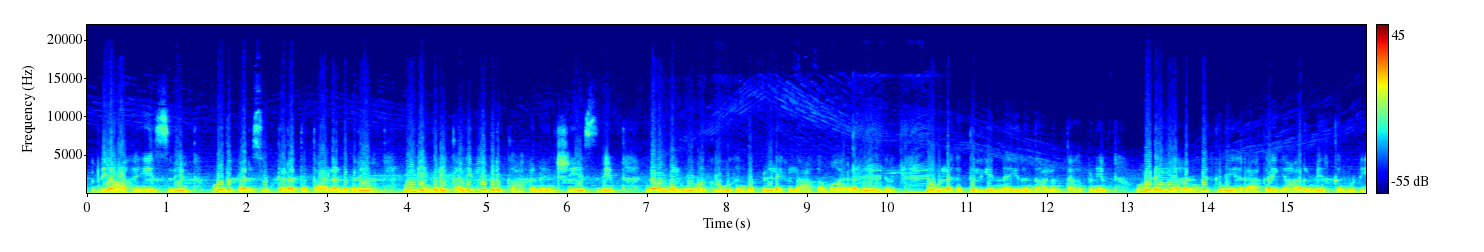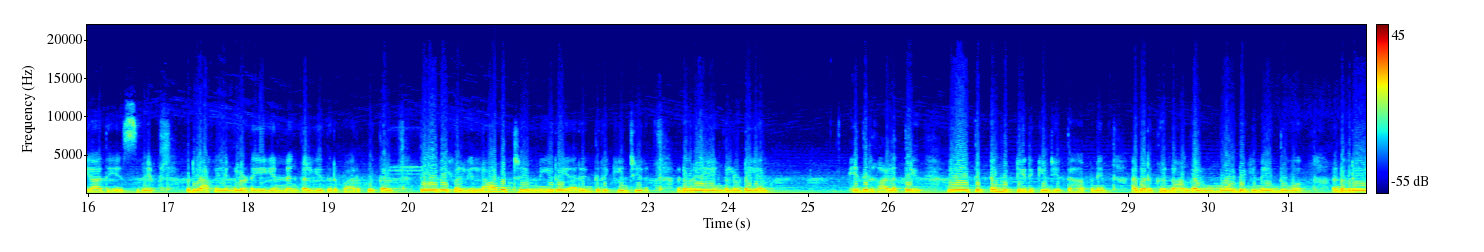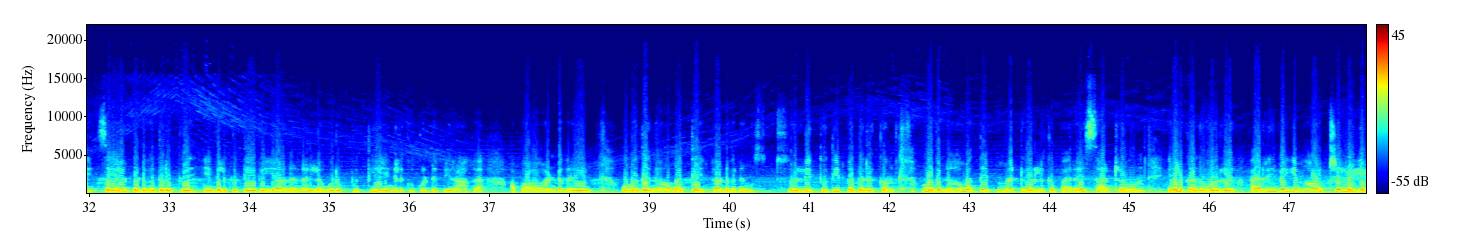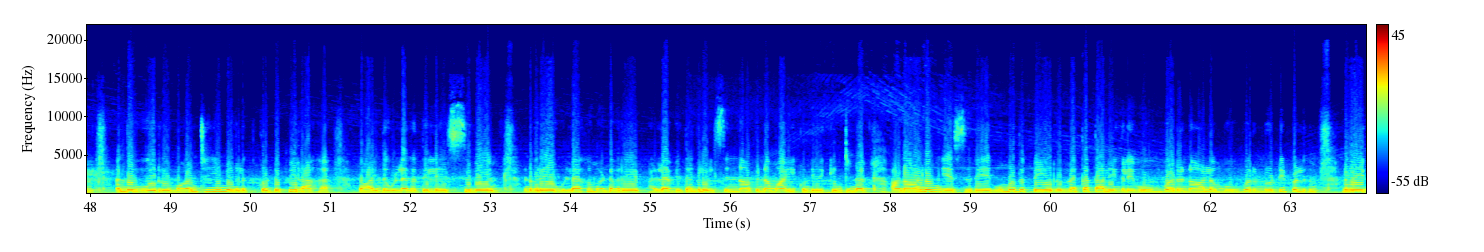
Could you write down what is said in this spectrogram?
அப்படி ஆக இயேசுவே உமது பரிசுத்த ரத்தத்தால் ஆண்டவரே நீர் எங்களை கழுவியதற்காக நன்றி இயேசுவே. நாங்கள் உமக்கு உகந்த பிள்ளைகளாக மாற வேண்டும். இந்த உலகத்தில் என்ன இருந்தாலும் தகப்பனே உம்முடைய அன்புக்கு நிகராக யாரும் நிற்க முடியாது இயேசுவே. அப்படியாக எங்களுடைய எண்ணங்கள் எதிர்பார்ப்புகள் தேவைகள் எல்லாவற்றையும் நீரை அறிந்திருக்கின்றீர். ஆண்டவரே எங்களுடைய எதிர்காலத்தை நீரை திட்டமிட்டு இருக்கின்றீர் தகப்பனே அதற்கு நாங்கள் உம்மோடு இணைந்து அன்றவரே ஆண்டவரே செயல்படுவதற்கு எங்களுக்கு தேவையான நல்ல ஒரு புத்தியை எங்களுக்கு கொடுப்பீராக. அப்பா ஆண்டவரே உமது நாமத்தை ஆண்டவர் சொல்லி துதிப்பதற்கும் உமது நாமத்தை மற்றவர்களுக்கு பறைசாற்றவும் எங்களுக்கு அந்த ஒரு அறிவையும் ஆற்றலையும் அந்த ஒரு வாஞ்சையும் எங்களுக்கு கொடுப்பீராக. வா இந்த உலகத்திலே சிவே ஆண்டவரே உலகம் ஆண்டவரே பல விதங்களில் சின்ன பின்னமாகி கொண்டிருக்கின்றன ஆனாலும் இயேசுவே உமது பேர் இரக்கத்தால் எங்களை ஒவ்வொரு நாளும் ஒவ்வொரு நொடி பொழுதும்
